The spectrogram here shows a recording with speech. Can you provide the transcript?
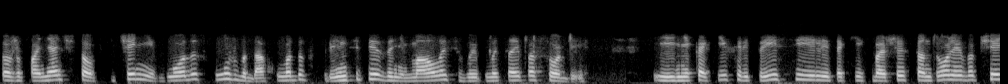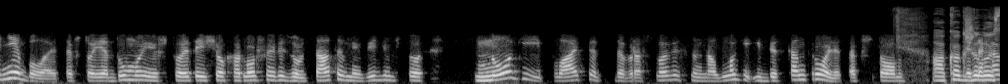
тоже понять, что в течение года служба доходов, в принципе, занималась выплатой пособий. И никаких репрессий или таких больших контролей вообще не было. Так что я думаю, что это еще хороший результат, и мы видим, что многие платят добросовестно налоги и без контроля. Так что а как жилось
